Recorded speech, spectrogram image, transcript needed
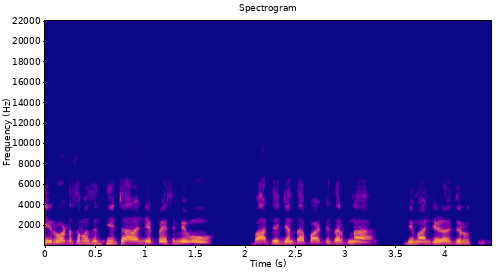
ఈ రోడ్ల సమస్య తీర్చాలని చెప్పేసి మేము భారతీయ జనతా పార్టీ తరఫున డిమాండ్ చేయడం జరుగుతుంది.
